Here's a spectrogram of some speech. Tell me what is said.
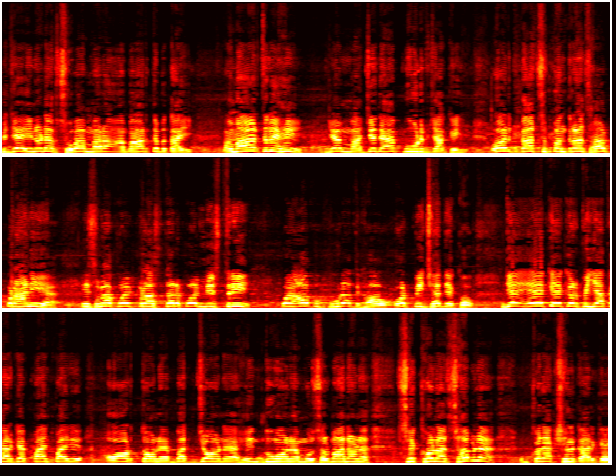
मुझे इन्होंने सुबह मारा इमारत बताई। इमारत नहीं, ये मस्जिद है पूर्व की और 10-15 साल पुरानी है। इसमें कोई प्लस्तर कोई मिस्त्री कोई आप पूरा दिखाओ और पीछे देखो। ये एक एक रुपया करके पाँच पाँच औरतों ने बच्चों ने हिंदुओं ने मुसलमानों ने सिखों ने सबने कलेक्शन करके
